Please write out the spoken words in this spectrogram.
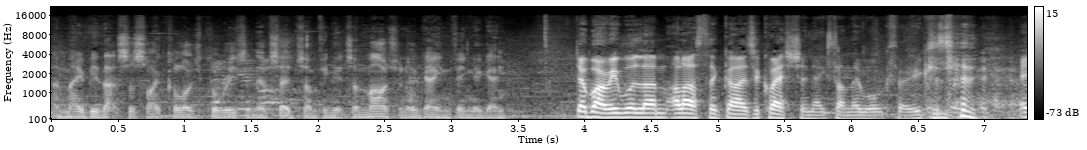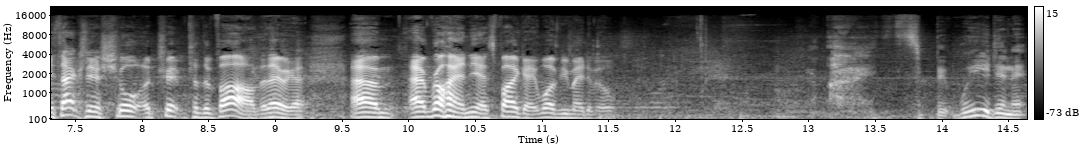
And maybe that's a psychological reason they've said something. It's a marginal gain thing again. Don't worry, we'll, um, I'll ask the guys a question next time they walk through because it's actually a shorter trip to the bar. But there we go. Um, uh, Ryan, yeah, Spygate. What have you made of it all? It's a bit weird, isn't it?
